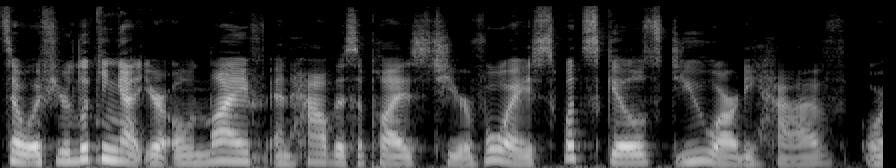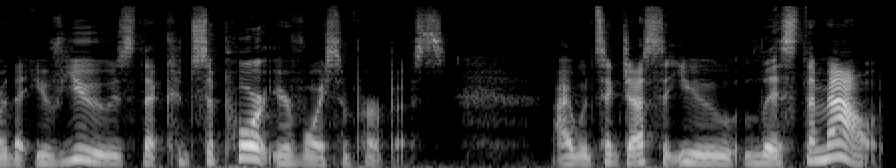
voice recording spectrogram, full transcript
So, if you're looking at your own life and how this applies to your voice, what skills do you already have or that you've used that could support your voice and purpose? I would suggest that you list them out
